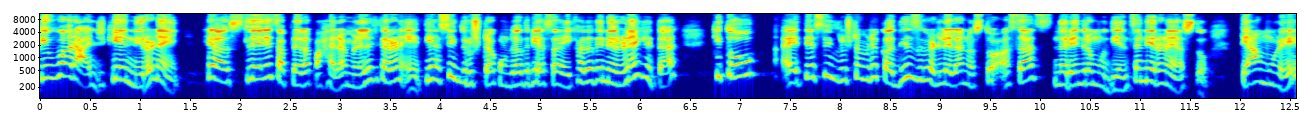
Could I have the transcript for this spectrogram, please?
किंवा राजकीय निर्णय हे असलेलेच आपल्याला पाहायला मिळेल. कारण ऐतिहासिक दृष्ट्या कोणता तरी असा एखादा ते निर्णय घेतात की तो ऐतिहासिक दृष्ट्या म्हणजे कधीच घडलेला नसतो असाच नरेंद्र मोदी यांचा निर्णय असतो. त्यामुळे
